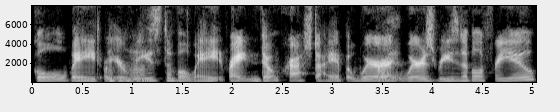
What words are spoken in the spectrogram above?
goal weight or your Mhm. reasonable weight, right? And don't crash diet, but where Right. where is reasonable for you?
